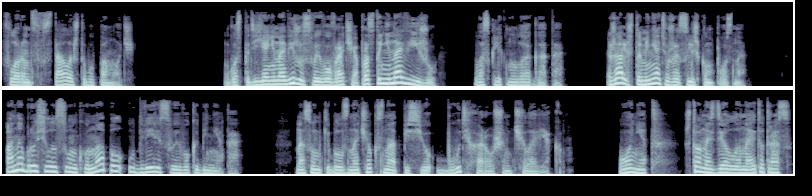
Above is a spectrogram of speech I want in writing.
Флоренс встала, чтобы помочь. «Господи, я ненавижу своего врача, просто ненавижу!» — воскликнула Агата. «Жаль, что менять уже слишком поздно». Она бросила сумку на пол у двери своего кабинета. На сумке был значок с надписью «Будь хорошим человеком». О нет, что она сделала на этот раз?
